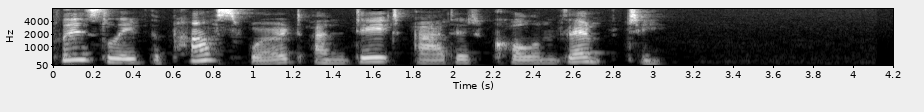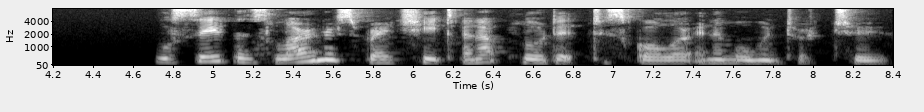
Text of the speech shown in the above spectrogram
Please leave the password and date added columns empty. We'll save this learner spreadsheet and upload it to Scholar in a moment or two.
